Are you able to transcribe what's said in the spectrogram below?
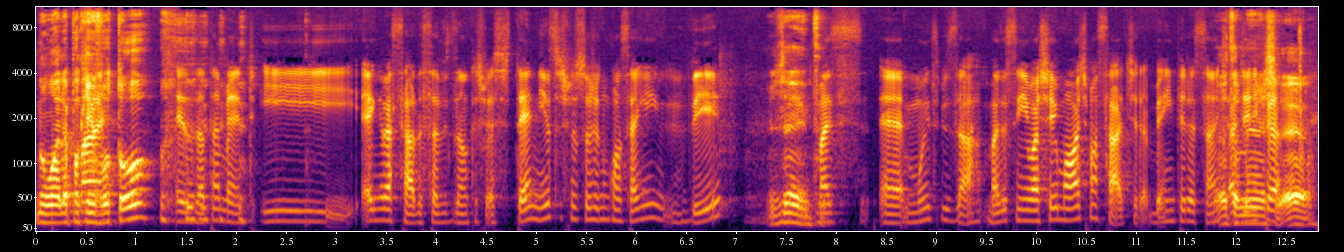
Não olha pra mas, quem votou. Exatamente. E é engraçado essa visão que as pessoas. Até nisso as pessoas não conseguem ver Gente. Mas é muito bizarro. Mas assim, eu achei uma ótima sátira, bem interessante. Eu a também Jennifer, achei, é.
